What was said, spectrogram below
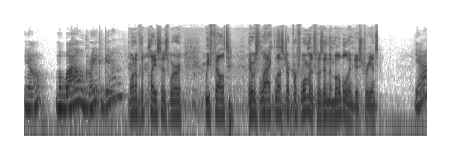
you know, mobile great again. One of the places where we felt there was lackluster performance was in the mobile industry. And Yeah?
